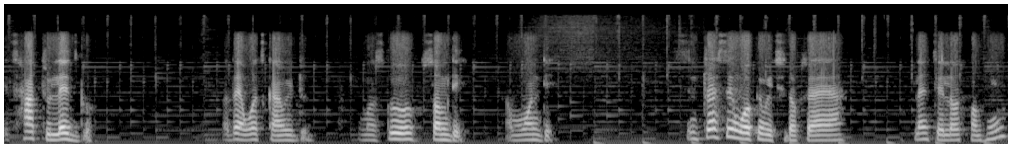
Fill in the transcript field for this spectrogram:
It's hard to let go. But then what can we do? We must go someday and one day. It's interesting working with Dr. Aya. Learned a lot from him.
